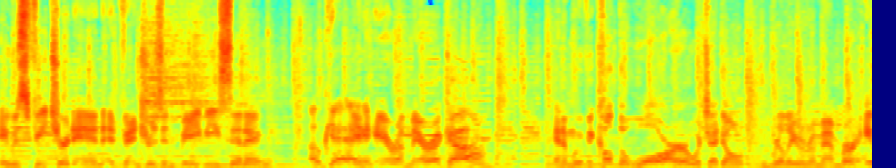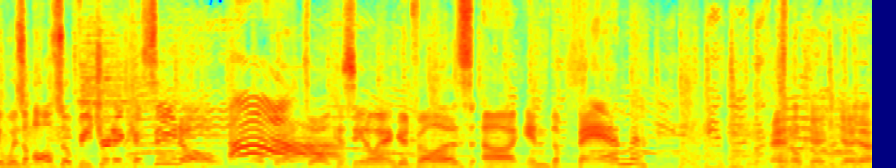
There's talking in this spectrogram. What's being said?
It was featured in Adventures in Babysitting, Okay. in Air America, in a movie called The War, which I don't really remember. It was also featured in Casino. ah! So, Casino and Goodfellas. Uh, in The Fan, Man, okay, yeah, yeah.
